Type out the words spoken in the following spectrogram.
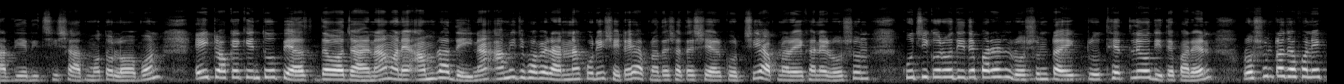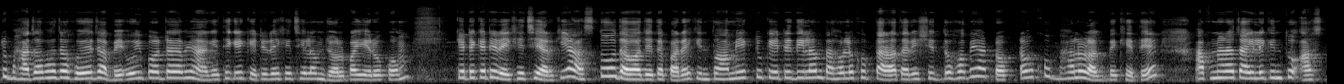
আর দিয়ে দিচ্ছি স্বাদ মতো লবণ। এই টকে কিন্তু পেঁয়াজ দেওয়া যায় না মানে আমরা দেই না। আমি যেভাবে রান্না করি সেটাই আপনাদের সাথে শেয়ার করছি। আপনারা এখানে রসুন কুচি করেও দিতে পারেন, রসুনটা একটু থেতলেও দিতে পারেন। রসুনটা যখন একটু ভাজা ভাজা হয়ে যাবে, ওই পর্যায়ে আমি আগে থেকে কেটে রেখেছিলাম, জলপাই এরকম। কেটে কেটে রেখেছি আর কি, আস্তেও দেওয়া যেতে পারে, কিন্তু আমি একটু কেটে দিলাম তাহলে খুব তাড়াতাড়ি সিদ্ধ হবে আর টকটাও খুব ভালো লাগবে খেতে। আপনারা চাইলে কিন্তু আস্ত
